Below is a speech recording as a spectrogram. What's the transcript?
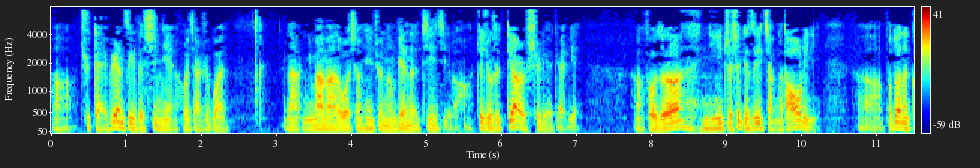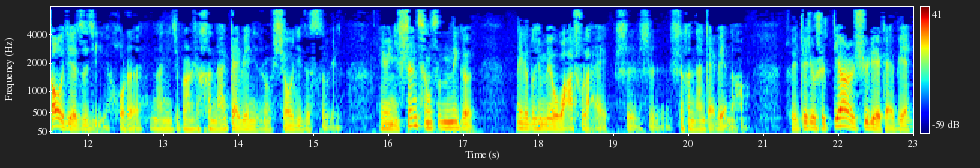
啊，去改变自己的信念和价值观，那你慢慢的，我相信就能变得积极了哈。这就是第二序列改变啊，否则你只是给自己讲个道理啊，不断的告诫自己，或者那你基本上是很难改变你这种消极的思维的，因为你深层次的那个。那个东西没有挖出来，是是是很难改变的哈，所以这就是第二序列改变，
